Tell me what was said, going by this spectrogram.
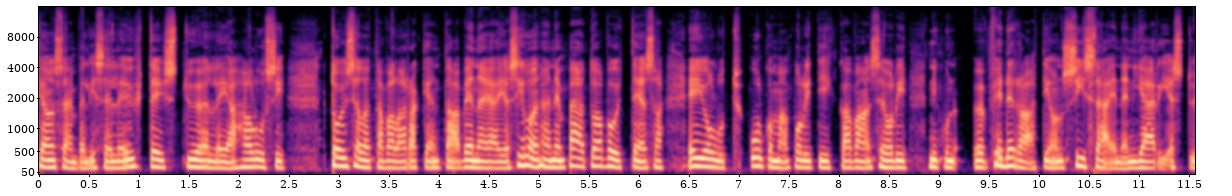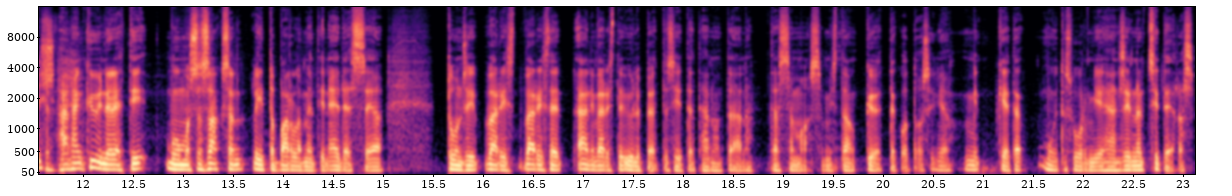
kansainväliselle yhteistyölle ja halusi toisella tavalla rakentaa Venäjää. Ja silloin hänen päätavoitteensa ei ollut ulkomaanpolitiikkaa, vaan se oli niin kuin federaation sisäinen järjestys. Hän kyynelehti muun muassa Saksan liittoparlamentin edessä ja tunsi väristä, väristä, ääniväristä ylpeyttä siitä, että hän on täällä tässä maassa, mistä on Goethe kotoisin ja keitä muita suurmia hän sinne nyt siteras.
